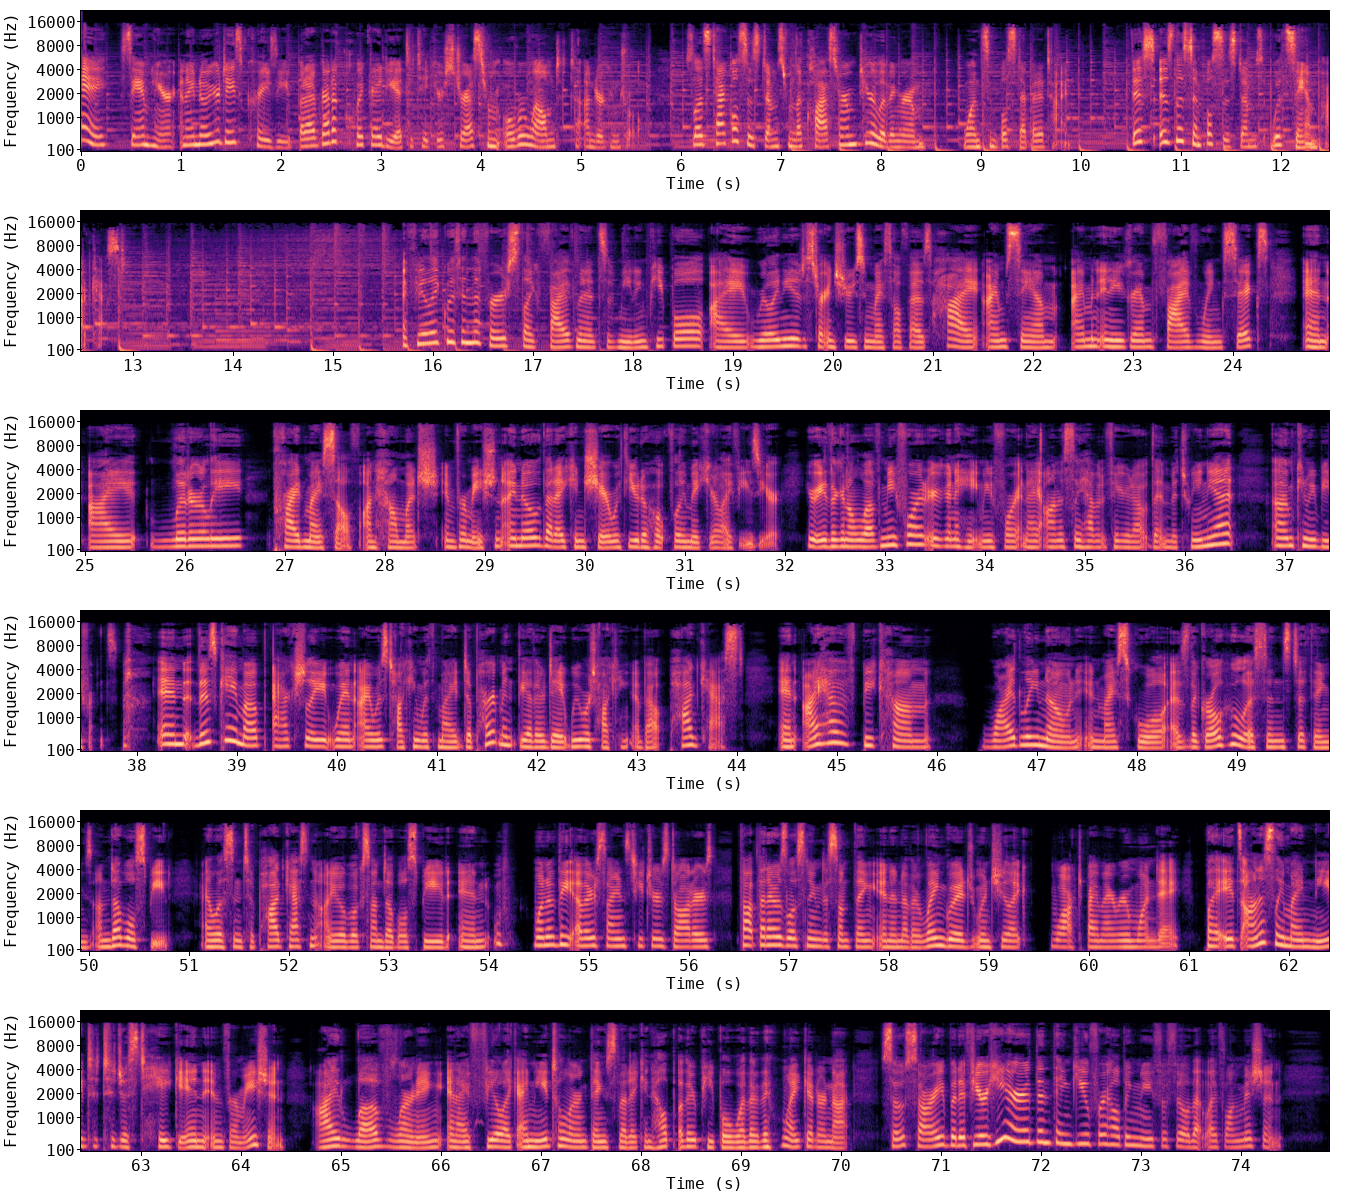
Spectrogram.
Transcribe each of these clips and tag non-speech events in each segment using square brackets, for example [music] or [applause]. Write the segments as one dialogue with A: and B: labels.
A: Hey, Sam here, and I know your day's crazy, but I've got a quick idea to take your stress from overwhelmed to under control. So let's tackle systems from the classroom to your living room, one simple step at a time. This is the Simple Systems with Sam podcast. I feel like within the first like five minutes of meeting people, I really needed to start introducing myself as Hi, I'm Sam. I'm an Enneagram 5 Wing 6, and I literally pride myself on how much information I know that I can share with you to hopefully make your life easier. You're either going to love me for it or you're going to hate me for it. And I honestly haven't figured out the in between yet. Um, can we be friends? [laughs] and this came up actually when I was talking with my department the other day. We were talking about podcasts and I have become widely known in my school as the girl who listens to things on double speed. I listen to podcasts and audiobooks on double speed and [laughs] one of the other science teacher's daughters thought that I was listening to something in another language when she like walked by my room one day. But it's honestly my need to just take in information. I love learning and I feel like I need to learn things so that I can help other people, whether they [laughs] like it or not. So sorry, but if you're here, then thank you for helping me fulfill that lifelong mission.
